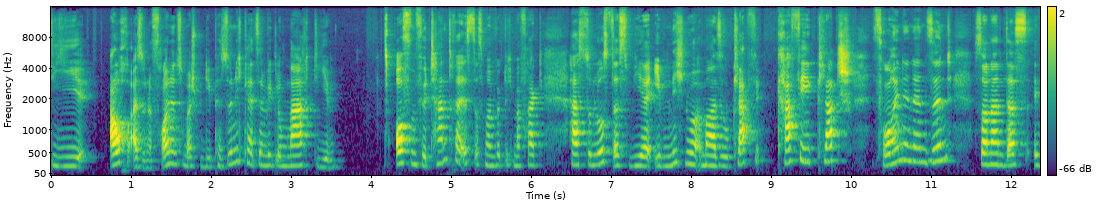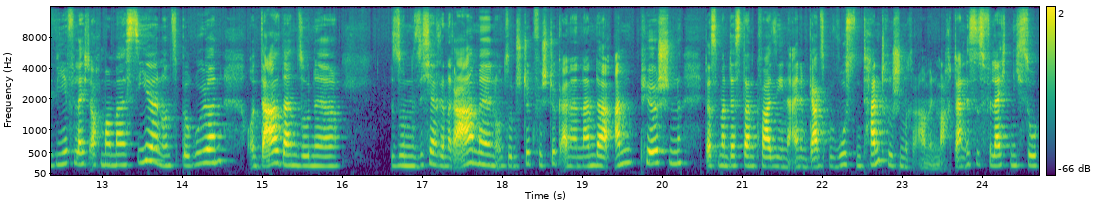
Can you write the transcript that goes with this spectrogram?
die auch, also eine Freundin zum Beispiel, die Persönlichkeitsentwicklung macht, die offen für Tantra ist, dass man wirklich mal fragt, hast du Lust, dass wir eben nicht nur immer so Kaffee-Klatsch Freundinnen sind, sondern dass wir vielleicht auch mal massieren, uns berühren und da dann so eine so einen sicheren Rahmen und so ein Stück für Stück aneinander anpirschen, dass man das dann quasi in einem ganz bewussten tantrischen Rahmen macht. Dann ist es vielleicht nicht so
